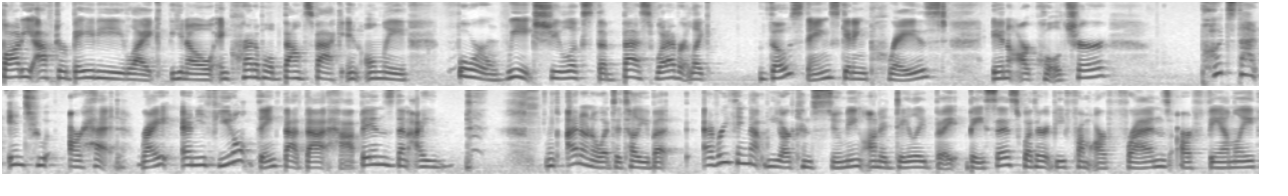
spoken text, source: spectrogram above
body after baby like you know incredible bounce back in only four weeks she looks the best whatever like those things getting praised in our culture puts that into our head, right? And if you don't think that that happens, then I I don't know what to tell you, but everything that we are consuming on a daily ba- basis, whether it be from our friends, our family,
